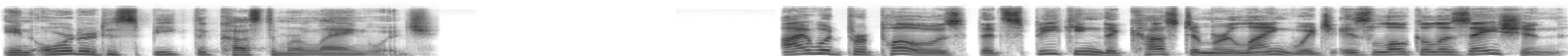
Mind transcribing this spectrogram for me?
in order to speak the customer language. I would propose that speaking the customer language is localization.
